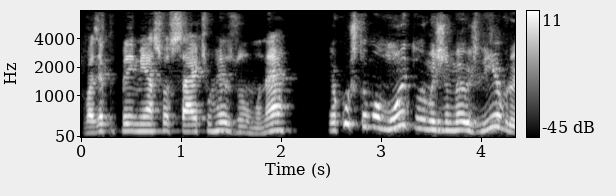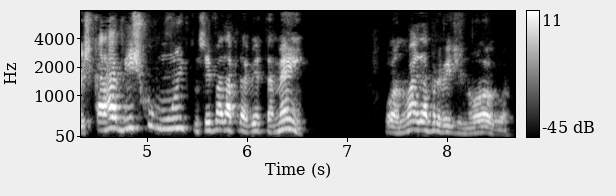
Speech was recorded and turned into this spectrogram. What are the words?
Vou fazer para o PME Society um resumo, né? Eu costumo muito nos meus livros, cara, rabisco muito. Não sei se vai dar para ver também. Pô, não vai dar para ver de novo.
